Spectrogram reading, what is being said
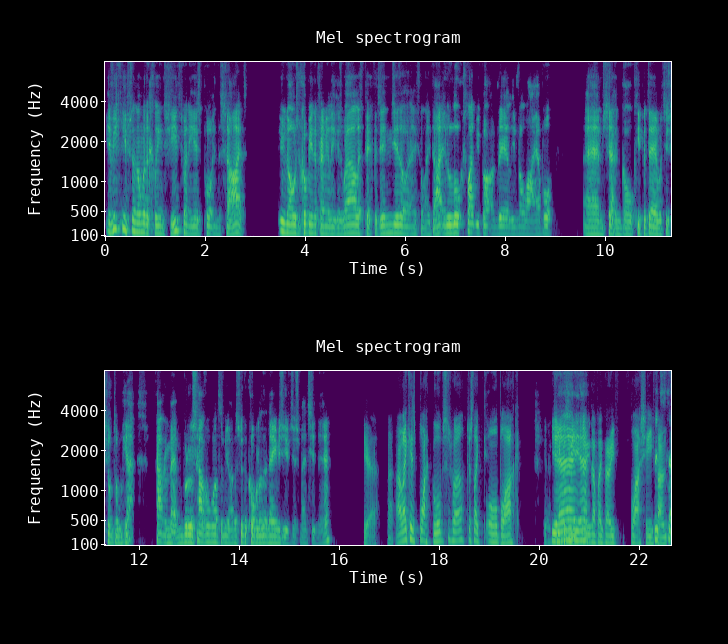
If he keeps the number of clean sheets when he is put in the side, who knows? It could be in the Premier League as well if Pickford's injured or anything like that. It looks like we've got a really reliable um, second goalkeeper there, which is something we can't remember us having one, to be honest, with a couple of the names you've just mentioned there. Yeah, I like his black gloves as well, just like all black. Yeah, yeah. Have like very flashy, fancy.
